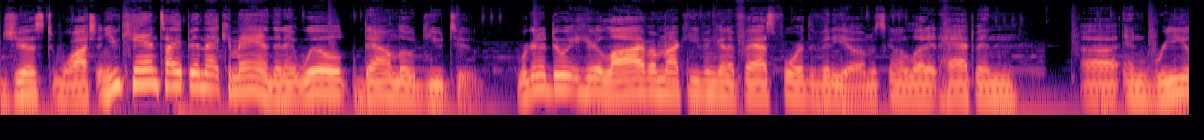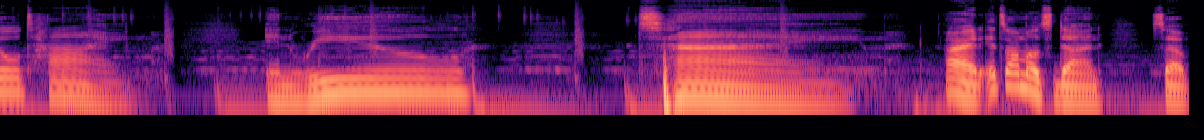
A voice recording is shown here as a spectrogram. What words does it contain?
just watch and you can type in that command and it will download YouTube. We're going to do it here live. I'm not even going to fast forward the video. I'm just going to let it happen uh, in real time. In real time. All right, it's almost done. So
